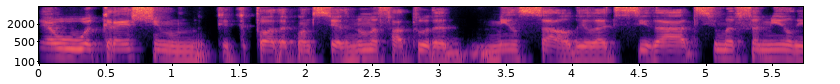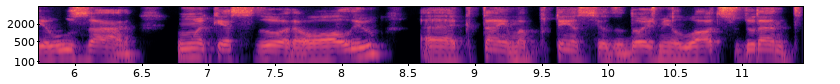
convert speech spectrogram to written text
É o acréscimo que, que, pode acontecer numa fatura mensal de eletricidade se uma família usar um aquecedor a óleo uh, que tem uma potência de 2 mil watts durante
